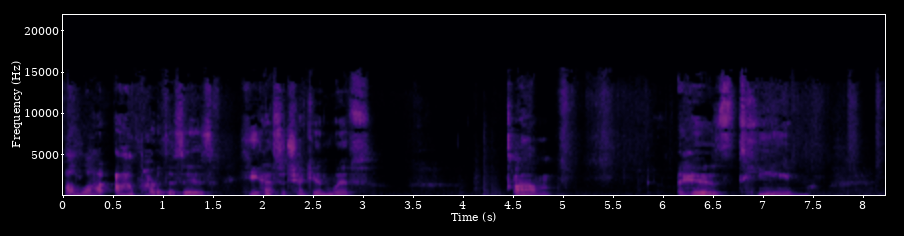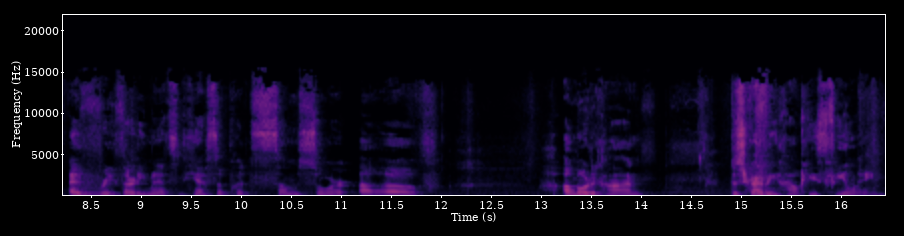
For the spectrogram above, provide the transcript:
a lot. Uh, part of this is he has to check in with um his team every 30 minutes and he has to put some sort of emoticon describing how he's feeling.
